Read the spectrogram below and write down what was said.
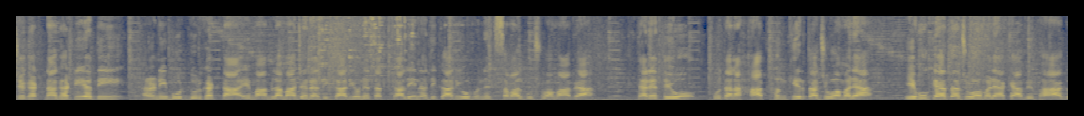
જે ઘટના ઘટી હતી હરણી બોટ દુર્ઘટના, એ મામલામાં જ્યારે અધિકારીઓને તત્કાલીન અધિકારીઓને સવાલ પૂછવામાં આવ્યા, ત્યારે તેઓ પોતાના હાથ ખંખેરતા જોવા મળ્યા. એવું કહેતા જોવા મળ્યા કે આ વિભાગ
